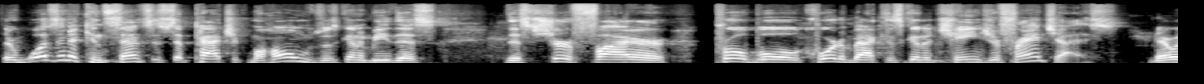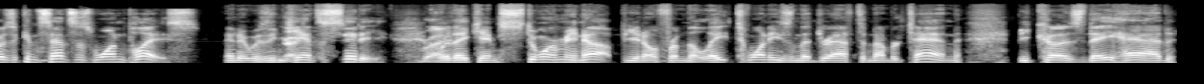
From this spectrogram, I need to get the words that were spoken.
there wasn't a consensus that Patrick Mahomes was going to be this this surefire Pro Bowl quarterback that's going to change your franchise. There was a consensus one place and it was in right. Kansas City, right. where they came storming up, you know, from the late 20s in the draft to number 10, because they had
